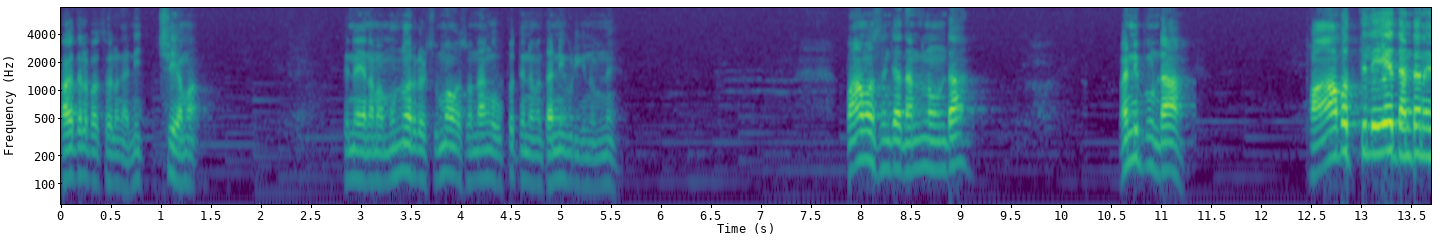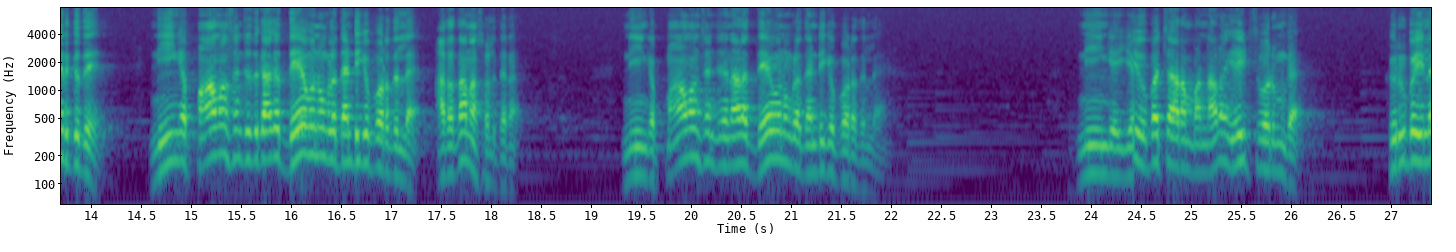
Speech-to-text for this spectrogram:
பக்கத்துல பார்த்து சொல்லுங்க நிச்சயமா. பின்ன நம்ம முன்னோர்கள் சும்மா சொன்னாங்க உப்பத்தை நம்ம தண்ணி குடிக்கணும்னு. பாவம் செஞ்சா தண்டனை உண்டா? மன்னிப்பு உண்டா? பாவத்திலேயே தண்டனை இருக்குது. நீங்க பாவம் செஞ்சதுக்காக தேவன் உங்களை தண்டிக்க போறதில்ல. அதை தான் நான் சொல்லித்தரேன். நீங்க பாவம் செஞ்சதுனால தேவன் உங்களை தண்டிக்க போறது இல்ல நீங்க உபச்சாரம் பண்ணாலும் எய்ட்ஸ் வருங்க. கிருபையில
